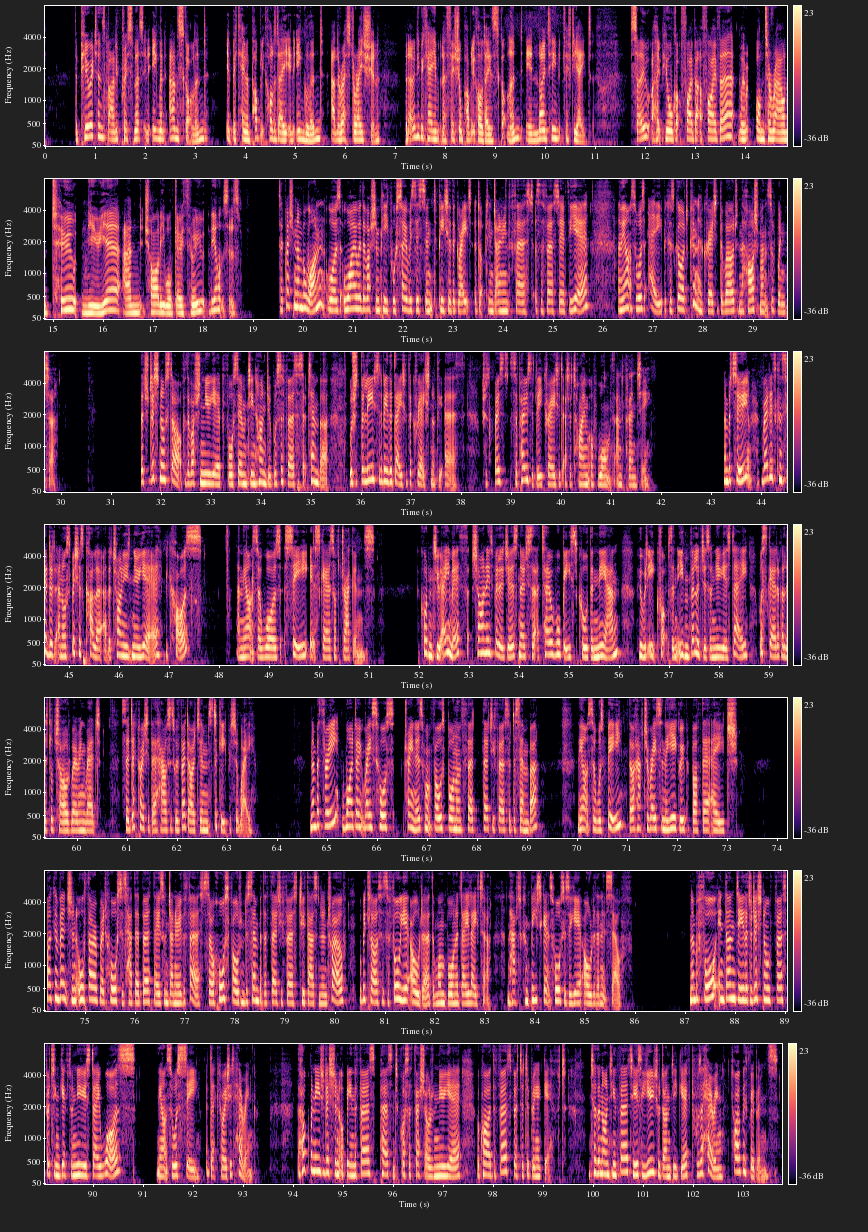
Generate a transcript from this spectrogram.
The Puritans banned Christmas in England and Scotland. It became a public holiday in England at the Restoration, but only became an official public holiday in Scotland in 1958. So I hope you all got five out of five there. We're on to round two, New Year, and Charlie will go through the answers. So, question number one was why were the Russian people so resistant to Peter the Great adopting January the 1st as the first day of the year? And the answer was A, because God couldn't have created the world in the harsh months of winter. The traditional start for the Russian New Year before 1700 was the 1st of September, which was believed to be the date of the creation of the earth, which was both supposedly created at a time of warmth and plenty. Number two, red is considered an auspicious colour at the Chinese New Year because, and the answer was C, it scares off dragons. According to a myth, Chinese villagers noticed that a terrible beast called the Nian, who would eat crops and even villagers on New Year's Day, was scared of a little child wearing red, so they decorated their houses with red items to keep it away. Number three, why don't racehorse trainers want foals born on the 31st of December? The answer was B, they'll have to race in the year group above their age. By convention, all thoroughbred horses have their birthdays on January the 1st, so a horse foaled on December the 31st, 2012 will be classed as a full year older than one born a day later and have to compete against horses a year older than itself. Number four, in Dundee, the traditional first footing gift on New Year's Day was. The answer was C, a decorated herring. The Hogmanay tradition of being the first person to cross the threshold on New Year required the first footer to bring a gift. Until the 1930s, the usual Dundee gift was a herring tied with ribbons.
